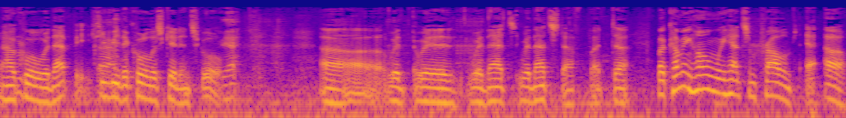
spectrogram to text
Now, how cool would that be? She'd be the coolest kid in school Yeah. uh, with with with that with that stuff. But uh, but coming home, we had some problems. Uh, oh,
